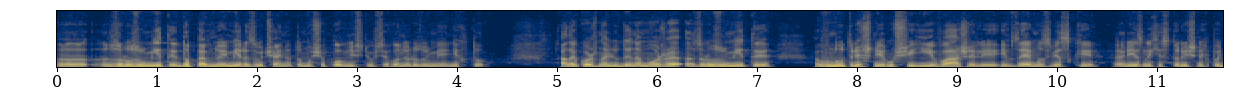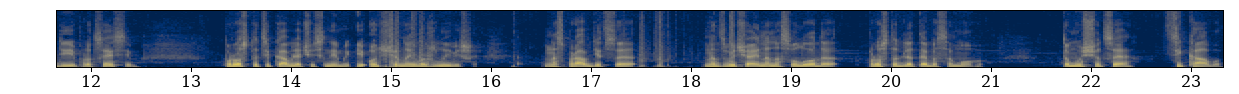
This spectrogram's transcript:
е, зрозуміти до певної міри, звичайно, тому що повністю всього не розуміє ніхто. Але кожна людина може зрозуміти внутрішні рушії, важелі і взаємозв'язки різних історичних подій і процесів, просто цікавлячись ними. І от що найважливіше, насправді це надзвичайна насолода просто для тебе самого. Тому що це цікаво.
